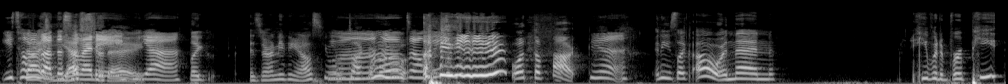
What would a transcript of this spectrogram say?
you told me about this yesterday. already. Yeah. Like, is there anything else you want to talk about? me? what the fuck? Yeah. And he's like, oh, and then he would repeat.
